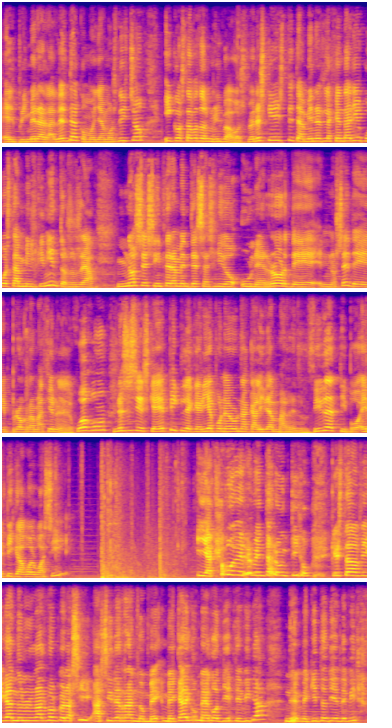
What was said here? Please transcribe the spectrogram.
el primer ala delta, como ya hemos dicho Y costaba 2000 pavos. Pero es que este también es legendario y cuesta 1500 O sea, no sé sinceramente si ha sido un error de, no sé, de programación en el juego. No sé si es que Epic le quería poner una calidad más reducida Tipo Epic o algo así y acabo de reventar a un tío que estaba picando en un árbol, pero así, así de random. Me, caigo, me hago 10 de vida, me quito 10 de vida.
